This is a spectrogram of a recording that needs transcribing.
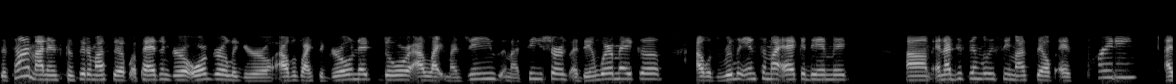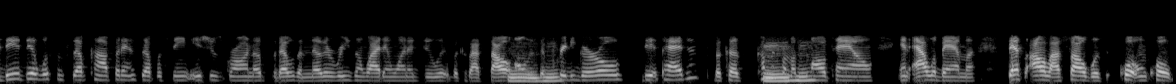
the time I didn't consider myself a pageant girl or a girly girl. I was like the girl next door. I liked my jeans and my t-shirts. I didn't wear makeup. I was really into my academics, um, and I just didn't really see myself as pretty I did deal with some self confidence, self esteem issues growing up, so that was another reason why I didn't want to do it because I thought mm-hmm. only the mm-hmm. pretty girls did pageants. Because coming mm-hmm. from a mm-hmm. small town in Alabama, that's all I saw was quote unquote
